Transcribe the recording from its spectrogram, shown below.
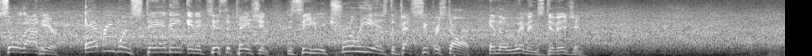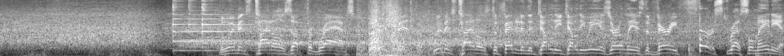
Sold out here. Everyone standing in anticipation to see who truly is the best superstar in the women's division. The women's title is up for grabs. There's been women's titles defended in the WWE as early as the very first WrestleMania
